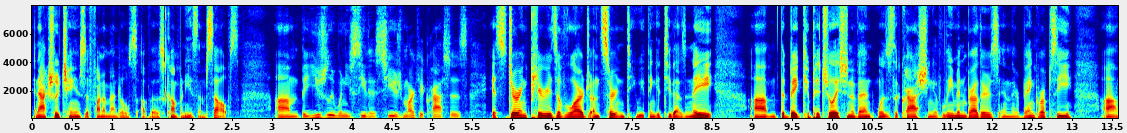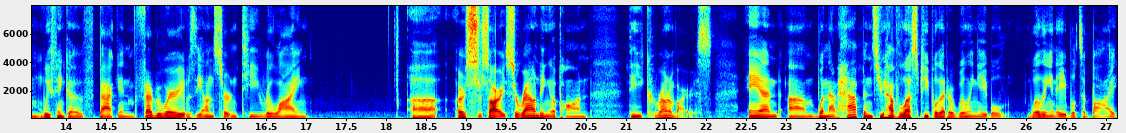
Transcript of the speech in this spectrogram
and actually change the fundamentals of those companies themselves. Um, but usually, when you see those huge market crashes, it's during periods of large uncertainty. We think of 2008, um, the big capitulation event was the crashing of Lehman Brothers and their bankruptcy. Um, we think of back in February, it was the uncertainty relying, uh, or sorry, surrounding upon the coronavirus. And um, when that happens, you have less people that are willing able willing and able to buy,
